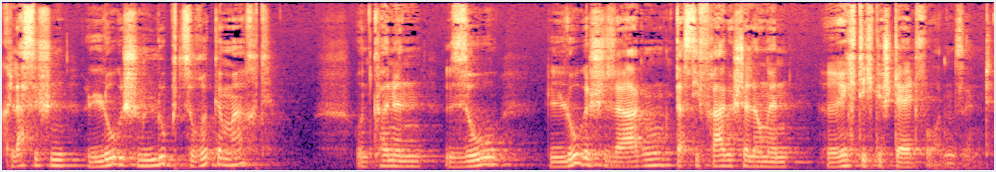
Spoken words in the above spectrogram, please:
klassischen logischen Loop zurückgemacht und können so logisch sagen, dass die Fragestellungen richtig gestellt worden sind.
